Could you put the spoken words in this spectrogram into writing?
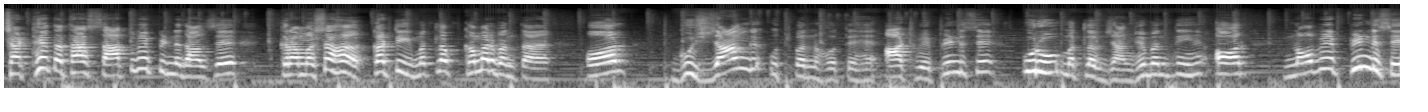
छठे तथा सातवें पिंडदान से क्रमशः कटी मतलब कमर बनता है और गुजांग उत्पन्न होते हैं। आठवें पिंड से उरु मतलब जांघें बनती हैं और नौवें पिंड से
